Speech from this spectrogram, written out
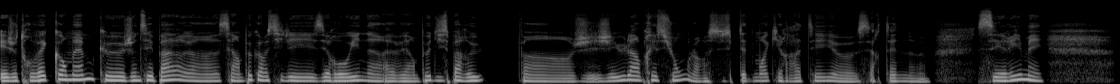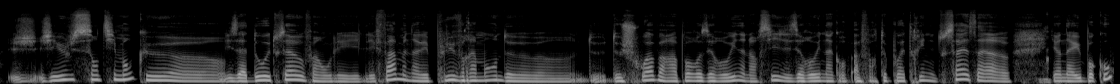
Et je trouvais quand même que, je ne sais pas, c'est un peu comme si les héroïnes avaient un peu disparu. Enfin, j'ai eu l'impression, alors c'est peut-être moi qui ai raté certaines séries, mais j'ai eu le sentiment que euh, les ados et tout ça, enfin, où les, femmes n'avaient plus vraiment de, choix par rapport aux héroïnes. Alors si, les héroïnes à, forte poitrine et tout ça, ça, il y en a eu beaucoup.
